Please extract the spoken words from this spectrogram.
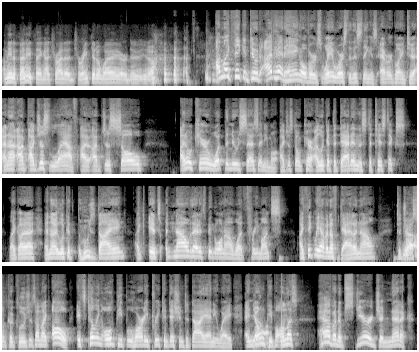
I mean, if anything, I try to drink it away or do, you know. I'm like thinking, dude, I've had hangovers way worse than this thing is ever going to. And I I, I just laugh. I, I'm just so I don't care what the news says anymore. I just don't care. I look at the data and the statistics, like, and then I look at who's dying. Like it's now that it's been going on what three months I think we have enough data now to draw yeah. some conclusions. I'm like, oh, it's killing old people who are already preconditioned to die anyway, and young yeah. people, unless have an obscure genetic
